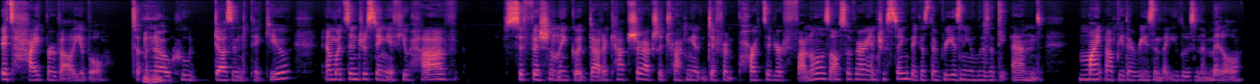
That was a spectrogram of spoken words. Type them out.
it's hyper valuable to mm-hmm. know who doesn't pick you. And what's interesting, if you have sufficiently good data capture, actually tracking at different parts of your funnel is also very interesting because the reason you lose at the end might not be the reason that you lose in the middle.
